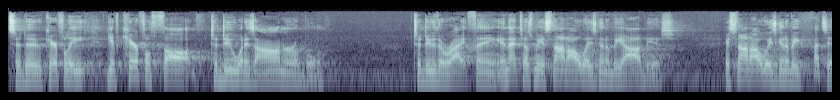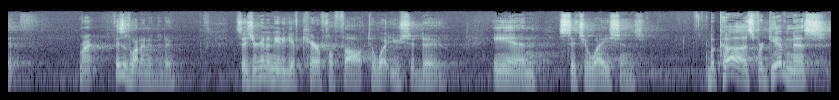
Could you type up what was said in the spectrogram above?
to do. Carefully, give careful thought to do what is honorable, to do the right thing. And that tells me it's not always going to be obvious. It's not always going to be, that's it, right? This is what I need to do. It says you're going to need to give careful thought to what you should do in situations. Because forgiveness,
